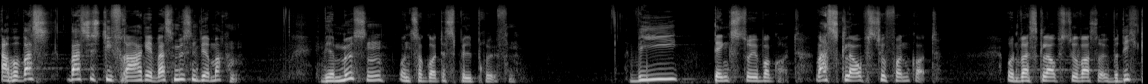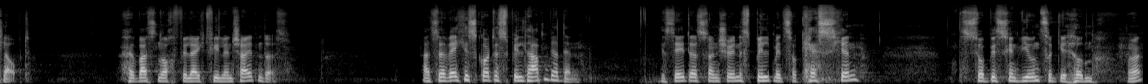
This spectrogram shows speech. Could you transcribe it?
Aber was, was ist die Frage, was müssen wir machen? Wir müssen unser Gottesbild prüfen. Wie denkst du über Gott? Was glaubst du von Gott? Und was glaubst du, was er über dich glaubt? Was noch vielleicht viel entscheidender ist. Also welches Gottesbild haben wir denn? Ihr seht da so ein schönes Bild mit so Kästchen. Das ist so ein bisschen wie unser Gehirn. Ne?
